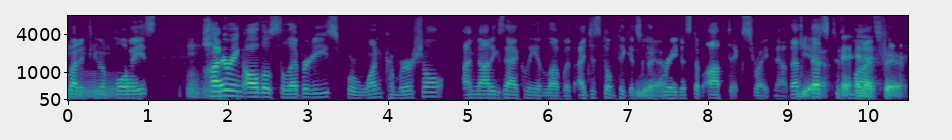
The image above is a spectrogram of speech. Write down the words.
quite a few employees. Mm-hmm. Hiring all those celebrities for one commercial, I'm not exactly in love with. I just don't think it's yeah. the greatest of optics right now. That yeah. that's just and, and that's opinion. fair.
